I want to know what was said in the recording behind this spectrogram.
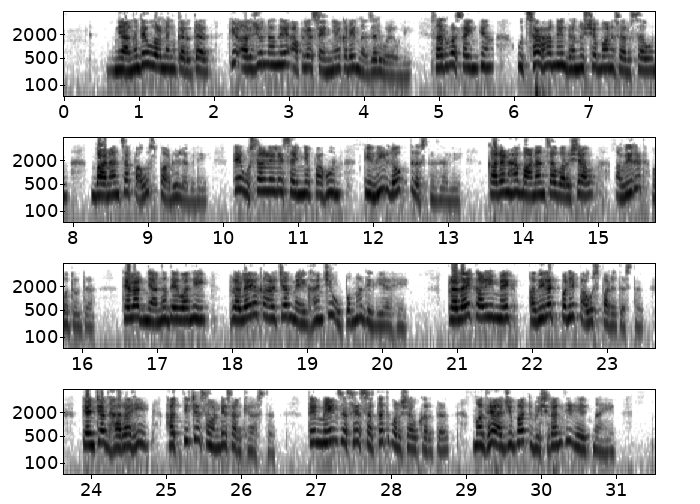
ज्ञानदेव वर्णन करतात की अर्जुनाने आपल्या सैन्याकडे नजर वळवली. सर्व सैन्य उत्साहाने धनुष्यबाण सरसावून बाणांचा पाऊस पाडू लागले. ते उसळलेले सैन्य पाहून तिन्ही लोक त्रस्त झाले. कारण हा बाणांचा वर्षाव अविरत होत होता. त्याला ज्ञानदेवाने प्रलय काळच्या मेघांची उपमा दिली आहे. प्रलय काळी मेघ अविरतपणे पाऊस पाडत असतात. त्यांच्या धाराही हत्तीच्या सोंडेसारख्या असतात. ते मेघ जसे सतत वर्षाव करतात मध्ये अजिबात विश्रांती घेत नाहीत.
